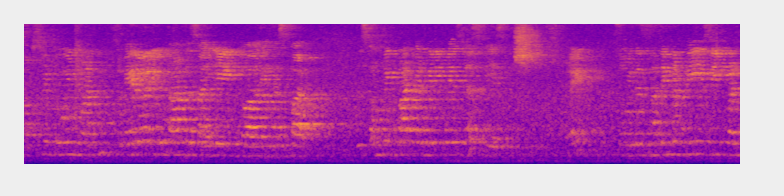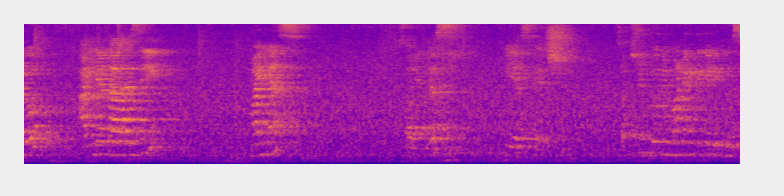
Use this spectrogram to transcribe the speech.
Substitute 2 in 1. So wherever you have the xylene or MS part, this complete part can be replaced as PSH. Right? So it is nothing but P is equal to ILRC minus, sorry, plus PSH. Substitute 2 in 1 and we getting this.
